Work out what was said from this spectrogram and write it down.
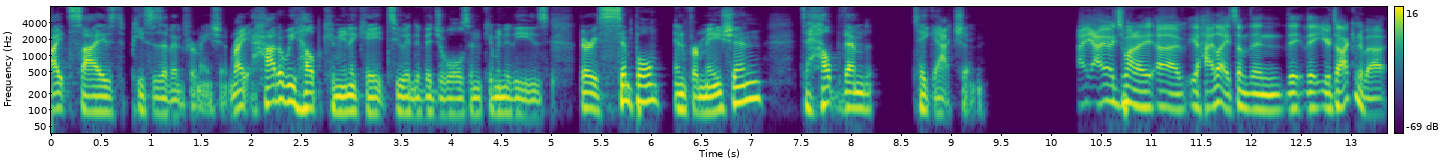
bite sized pieces of information, right? How do we help communicate to individuals and communities very simple information to help them take action? I, I just want to uh, highlight something that, that, you're talking about.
